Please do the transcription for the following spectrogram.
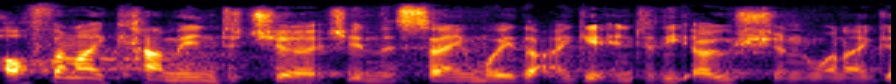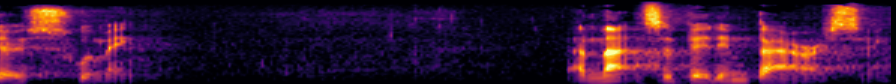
often I come into church in the same way that I get into the ocean when I go swimming. And that's a bit embarrassing.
